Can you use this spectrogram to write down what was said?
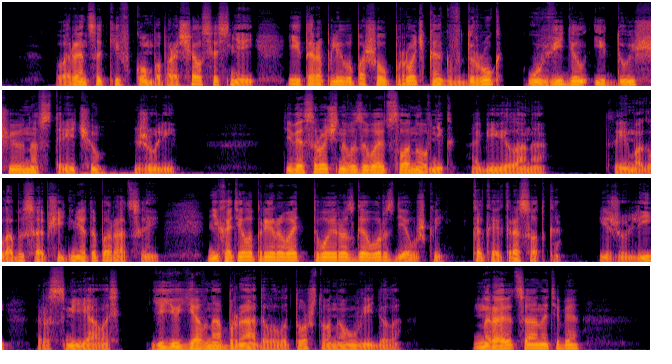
Лоренцо кивком попрощался с ней и торопливо пошел прочь, как вдруг увидел идущую навстречу Жули. «Тебя срочно вызывают слоновник», — объявила она. «Ты могла бы сообщить мне это по рации. Не хотела прерывать твой разговор с девушкой. Какая красотка!» И Жули рассмеялась. Ее явно обрадовало то, что она увидела. «Нравится она тебе?»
